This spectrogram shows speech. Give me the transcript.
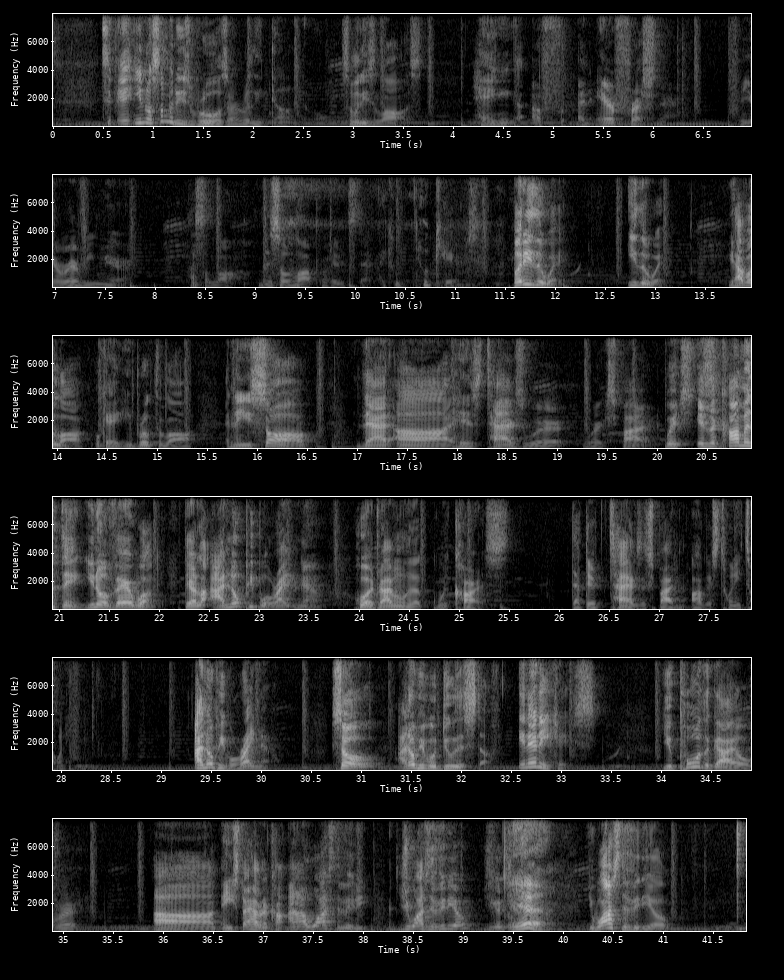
to, you know, some of these rules are really dumb. Some of these laws, hanging a, an air freshener from your rearview mirror, that's a law. Minnesota law prohibits that. Like, who, who cares? But either way, either way, you have a law. Okay, he broke the law, and then you saw that uh, his tags were were expired, which is a common thing. You know very well. There, are, lot- I know people right now who are driving with a, with cars that their tags expired in August 2020. I know people right now. So I know people do this stuff. In any case, you pull the guy over, uh, and you start having a con- and I watched the video. Did you watch the video? Did you, get? Yeah. You watch the video,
